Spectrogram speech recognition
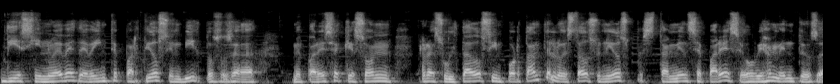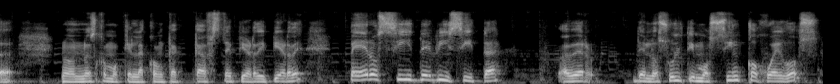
19 de 20 partidos invictos. O sea, me parece que son resultados importantes. Los Estados Unidos, pues también se parece, obviamente. O sea, no, no es como que la CONCACAF esté pierde y pierde, pero sí de visita. A ver, de los últimos cinco juegos,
